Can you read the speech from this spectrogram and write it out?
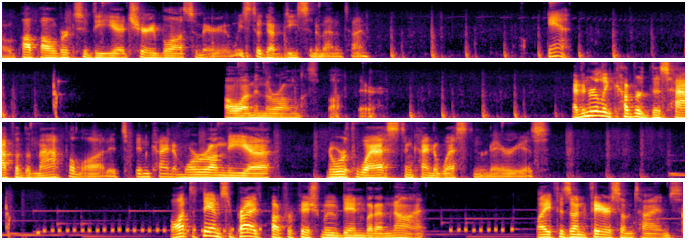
I'll pop over to the uh, cherry blossom area. We still got a decent amount of time. Yeah. Oh, I'm in the wrong spot there. I haven't really covered this half of the map a lot. It's been kind of more on the uh, northwest and kind of western areas. I want to say I'm surprised pufferfish moved in, but I'm not. Life is unfair sometimes.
